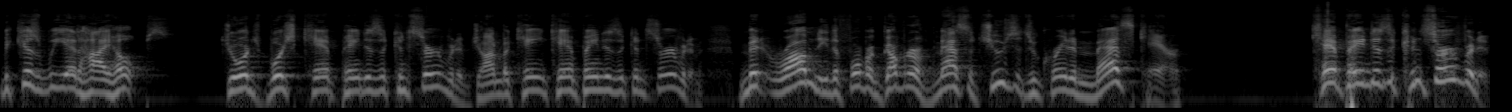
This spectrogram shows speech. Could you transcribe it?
Because we had high hopes. George Bush campaigned as a conservative. John McCain campaigned as a conservative. Mitt Romney, the former governor of Massachusetts who created mass care, campaigned as a conservative.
